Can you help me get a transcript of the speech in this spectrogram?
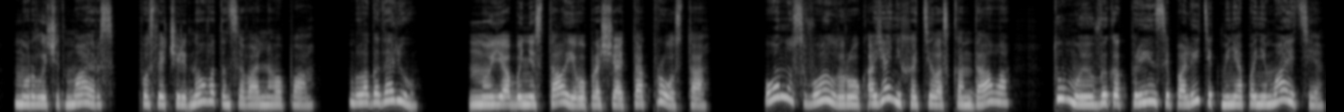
— мурлычет Майерс после очередного танцевального па. «Благодарю». «Но я бы не стал его прощать так просто». Он усвоил урок, а я не хотела скандала. Думаю, вы как принц и политик меня понимаете.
